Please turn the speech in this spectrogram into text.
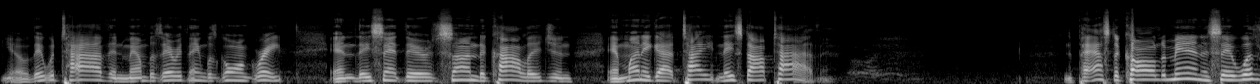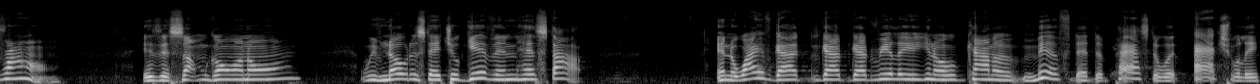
You know, they were tithing members. Everything was going great. And they sent their son to college, and, and money got tight, and they stopped tithing. The pastor called them in and said, What's wrong? Is there something going on? We've noticed that your giving has stopped. And the wife got, got, got really, you know, kind of miffed that the pastor would actually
